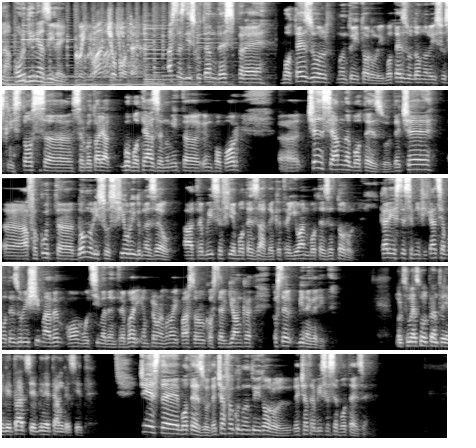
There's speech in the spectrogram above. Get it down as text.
la Ordinea Zilei cu Ioan Ciobotă. Astăzi discutăm despre botezul Mântuitorului, botezul Domnului Isus Hristos, uh, sărbătoarea bobotează numită în popor. Uh, ce înseamnă botezul? De ce uh, a făcut Domnul Isus, Fiul lui Dumnezeu, a trebuit să fie botezat de către Ioan Botezătorul? Care este semnificația botezului? Și mai avem o mulțime de întrebări împreună cu noi, pastorul Costel Ghioancă. Costel, bine venit! Mulțumesc mult pentru invitație, bine te-am găsit! Ce este botezul? De ce a făcut Mântuitorul? De ce a trebuit să se boteze?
